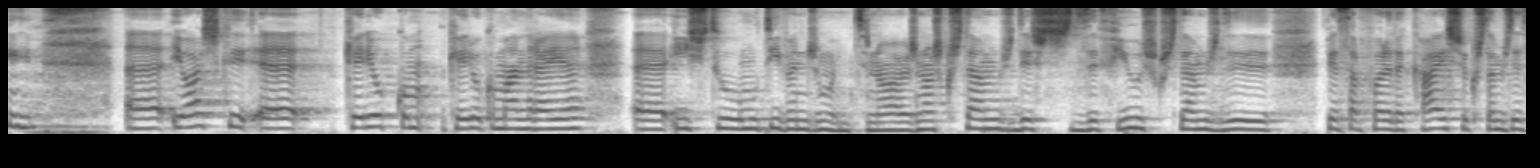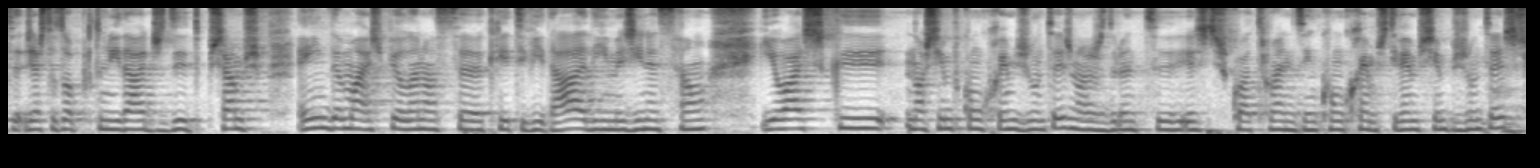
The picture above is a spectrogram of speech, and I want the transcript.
Ah, eu acho que, ah, quer, eu como, quer eu como a Andrea, ah, isto motiva-nos muito. Nós, nós gostamos destes desafios, gostamos de pensar fora da caixa, gostamos destas oportunidades de, de puxarmos ainda mais pela nossa criatividade e imaginação. E eu acho que nós sempre concorremos juntas, nós durante estes quatro anos em que concorremos estivemos sempre juntas.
